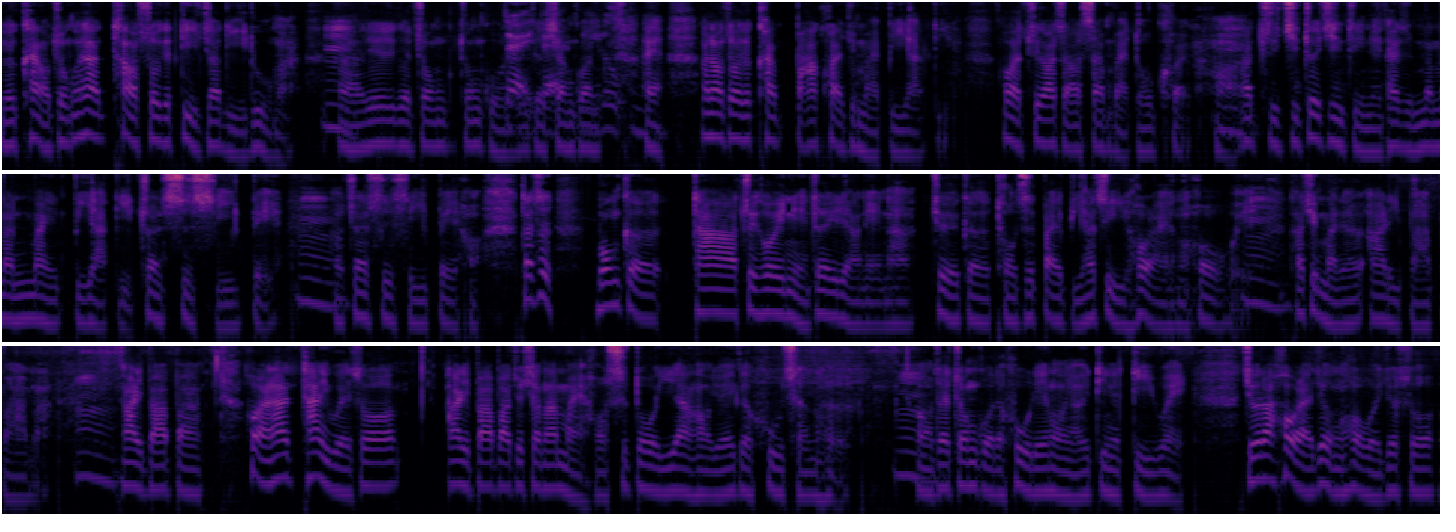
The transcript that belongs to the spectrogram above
有看好中国，他他有说一个地叫里路嘛，啊，就是一个中中国的一个相关，哎，那时候就看八块就买比亚迪，后来最高涨到三百多块嘛，哈，那最近最近几年开始慢慢卖比亚迪，赚四十一倍，嗯，赚四十一倍哈，但是蒙格。他最后一年这一两年呢、啊，就有一个投资败笔，他自己后来很后悔，他去买了阿里巴巴嘛，嗯阿里巴巴，后来他他以为说阿里巴巴就像他买好事多一样哈，有一个护城河，哦，在中国的互联网有一定的地位，结果他后来就很后悔，就说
